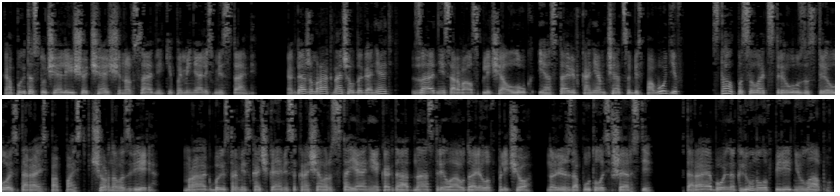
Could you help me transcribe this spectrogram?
Копыта стучали еще чаще, но всадники поменялись местами. Когда же мрак начал догонять, задний сорвал с плеча лук и, оставив коня мчаться без поводьев, Стал посылать стрелу за стрелой, стараясь попасть в черного зверя. Мрак быстрыми скачками сокращал расстояние, когда одна стрела ударила в плечо, но лишь запуталась в шерсти, вторая больно клюнула в переднюю лапу.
